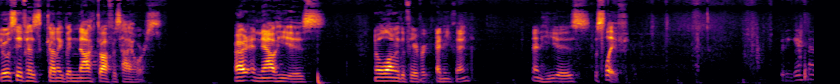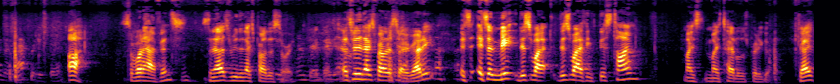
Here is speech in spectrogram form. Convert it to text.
Yosef has kind of been knocked off his high horse. Right? And now he is no longer the favorite anything and he is a slave. But he gets out of that pretty quick. Ah, so what happens? So now let's read the next part of the story. Let's read the next part of the story. Ready? It's it's amazing. This is why this is why I think this time my my title is pretty good. Okay.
